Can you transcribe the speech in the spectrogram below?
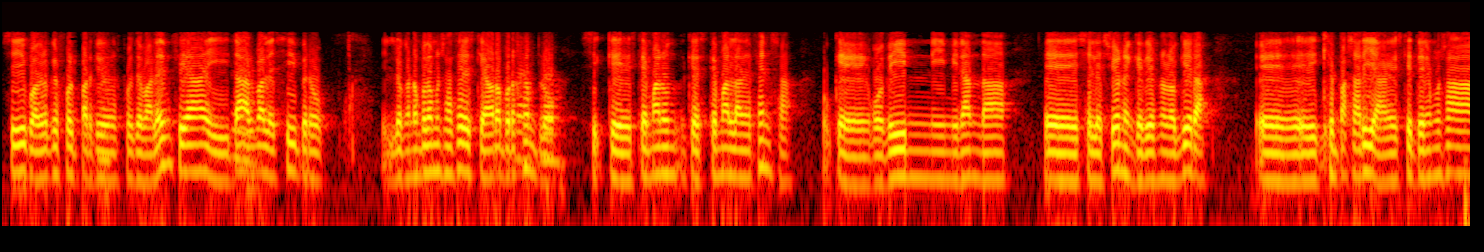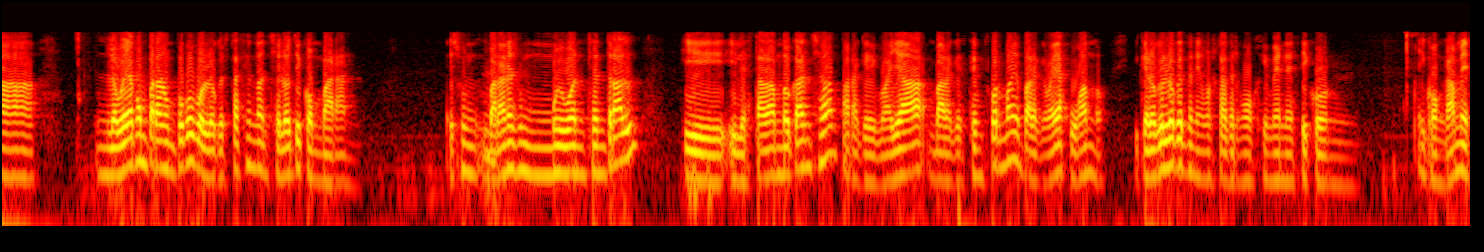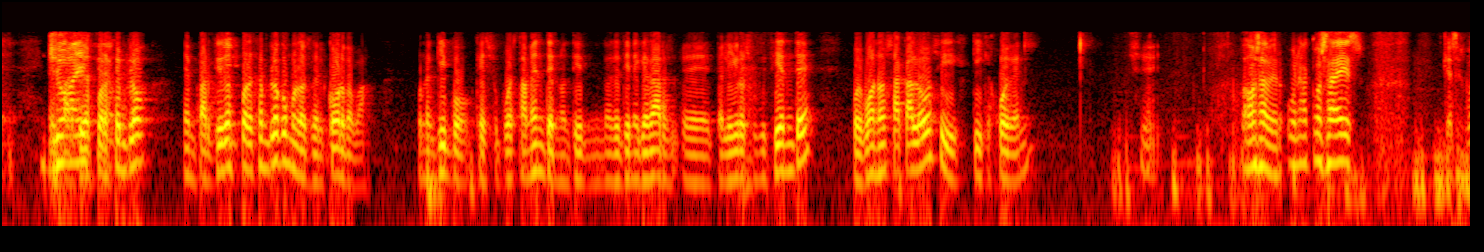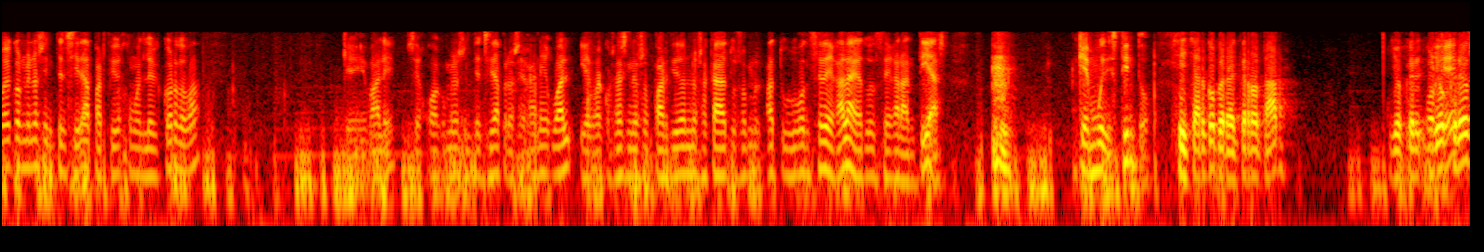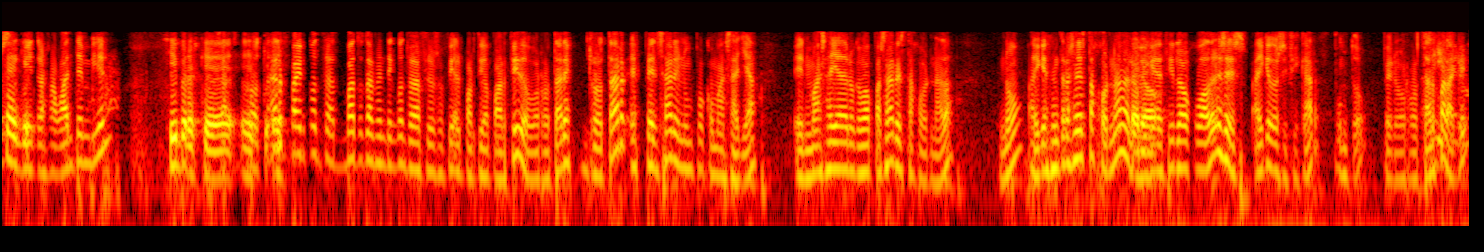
Sí, cuadro que fue el partido después de Valencia y tal, vale, sí, pero lo que no podemos hacer es que ahora, por ejemplo, que esté mal que esté mal la defensa o que Godín y Miranda eh, se lesionen, que Dios no lo quiera. Eh, ¿Qué pasaría? Es que tenemos a lo voy a comparar un poco con lo que está haciendo Ancelotti con Barán. Es un Barán es un muy buen central y, le está dando cancha para que vaya para que esté en forma y para que vaya jugando. Y creo que es lo que teníamos que hacer con Jiménez y con y con Gámez. En partidos, por ejemplo, en partidos, por ejemplo, como los del Córdoba un equipo que supuestamente no, te tiene que dar eh, peligro suficiente, pues bueno, sácalos y, que jueguen. Sí. Vamos a ver, una cosa es que se juegue con menos intensidad partidos como el del Córdoba, que vale, se juega con menos intensidad pero se gana igual, y otra cosa es en esos partidos no saca a tu, a tu once de gala y a tu once de garantías, que es muy distinto. Sí, Charco, pero hay que rotar. Yo, yo creo que hay que... Mientras aguanten bien, Sí, pero es que. rotar Va, totalmente en contra de la filosofía del partido a partido. Rotar es, rotar es pensar en un poco más allá, en más allá de lo que va a pasar esta jornada. No, hay que centrarse en esta jornada. Lo que hay que decirle a los jugadores es: hay que dosificar, punto. Pero rotar, ¿para qué?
